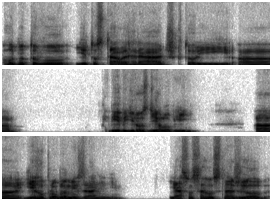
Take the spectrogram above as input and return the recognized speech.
hodnotovo je to stále hráč, ktorý uh, vie byť rozdielový. Uh, jeho problém je zranenie. Ja som sa ho snažil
